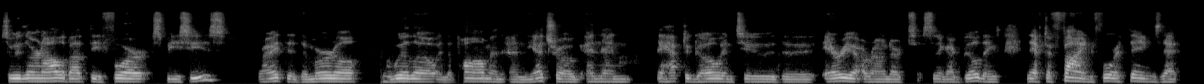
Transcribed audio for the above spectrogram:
So we learn all about the four species, right? The, the myrtle, the willow, and the palm, and, and the etrog, and then they have to go into the area around our synagogue buildings and they have to find four things that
